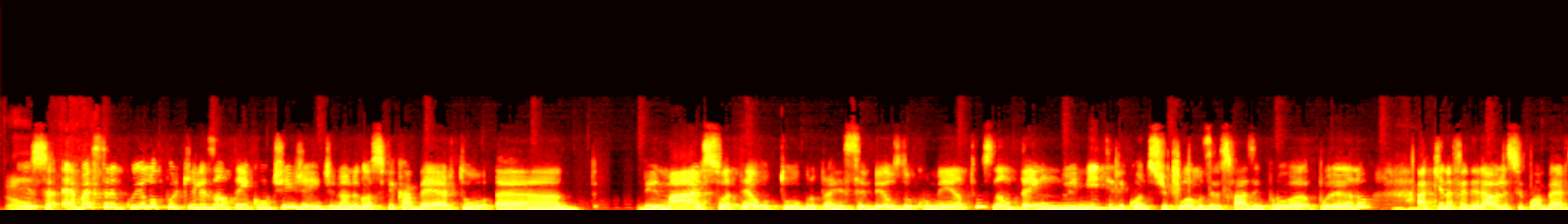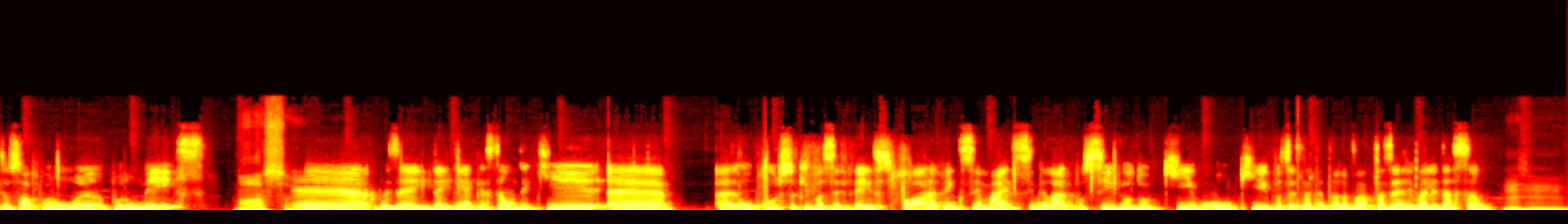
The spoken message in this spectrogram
Então... Isso, é mais tranquilo porque eles não têm contingente, né? O negócio fica aberto uh, de março até outubro para receber os documentos. Não tem um limite de quantos diplomas eles fazem por, por ano. Uhum. Aqui na Federal eles ficam abertos só por um, por um mês. Nossa. É, pois é, e daí tem a questão de que é, é, o curso que você fez fora tem que ser mais similar possível do que o que você está tentando fazer a revalidação. Uhum.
